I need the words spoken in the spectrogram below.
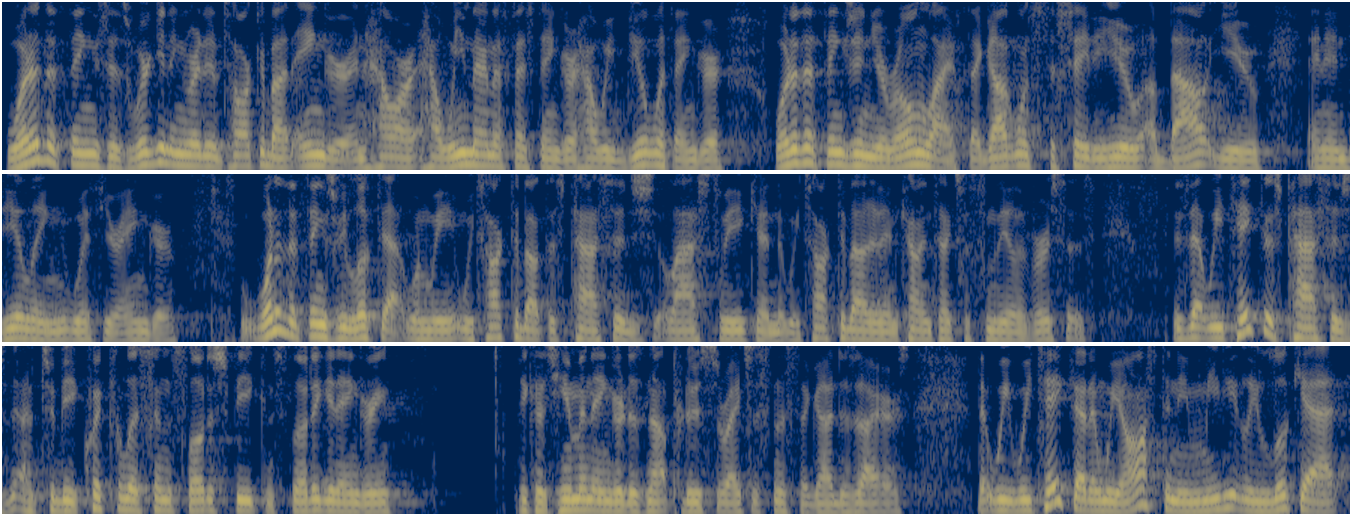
What are the things as we're getting ready to talk about anger and how, our, how we manifest anger, how we deal with anger? What are the things in your own life that God wants to say to you about you and in dealing with your anger? One of the things we looked at when we, we talked about this passage last week, and we talked about it in context with some of the other verses, is that we take this passage uh, to be quick to listen, slow to speak, and slow to get angry, because human anger does not produce the righteousness that God desires. That we, we take that and we often immediately look at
